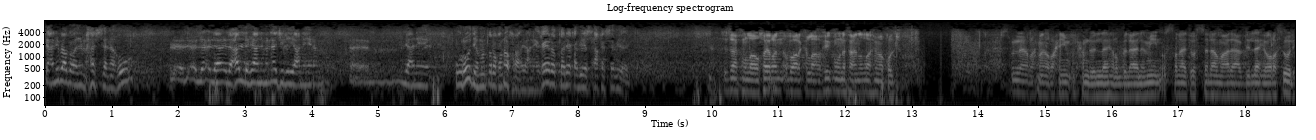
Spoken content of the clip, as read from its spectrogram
يعني بعض أهل حسنه لعله يعني من أجل يعني يعني وروده من طرق أخرى يعني غير الطريقة بإسحاق السبيعي. جزاكم الله خيرا وبارك الله فيكم ونفعنا الله ما قلتم. بسم الله الرحمن الرحيم. الحمد لله رب العالمين والصلاة والسلام على عبد الله ورسوله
